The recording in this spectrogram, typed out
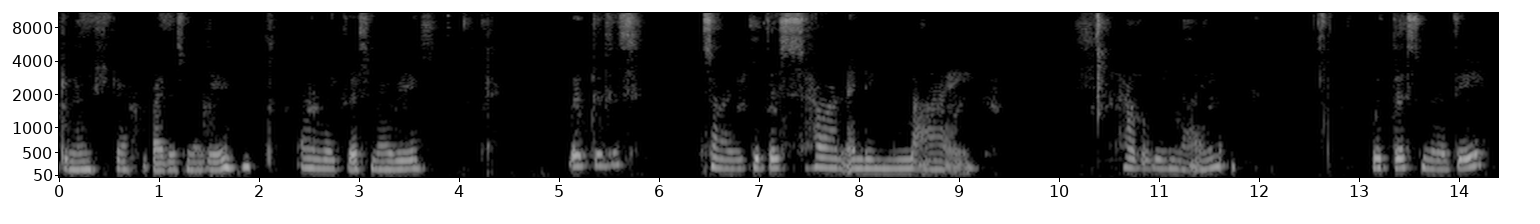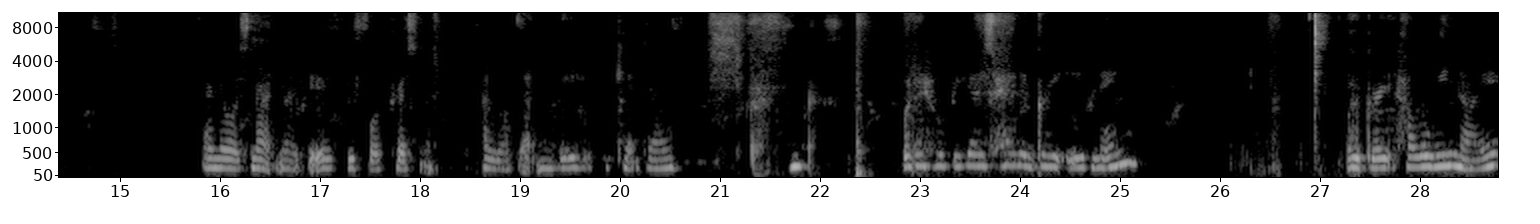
getting distracted by this movie. I like this movie. But this is. Sorry, but this is how I'm ending my Halloween night with this movie. I know it's not Nightmare Before Christmas. I love that movie, if you can't tell. but I hope you guys had a great evening. A great Halloween night.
